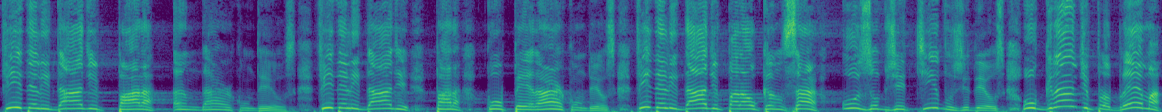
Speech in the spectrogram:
fidelidade para andar com Deus, fidelidade para cooperar com Deus, fidelidade para alcançar os objetivos de Deus. O grande problema,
